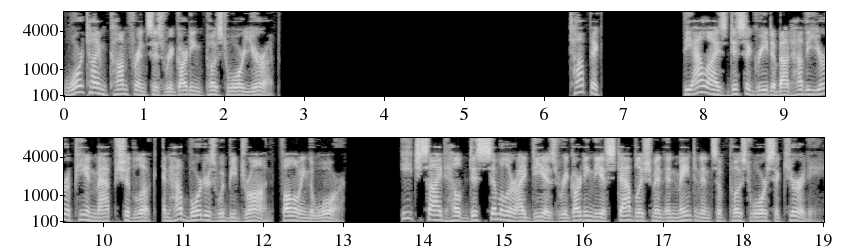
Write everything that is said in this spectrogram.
Wartime conferences regarding post-war Europe. Topic. The Allies disagreed about how the European map should look, and how borders would be drawn, following the war. Each side held dissimilar ideas regarding the establishment and maintenance of post-war security.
